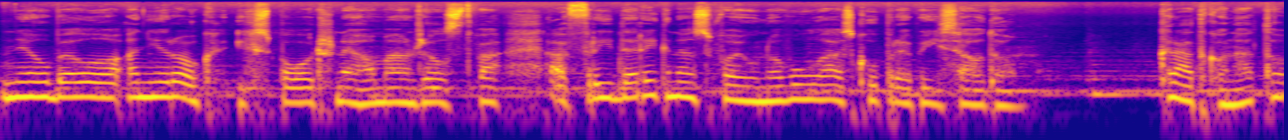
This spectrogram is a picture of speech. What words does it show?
Neubelo ani rok ich spoločného manželstva a Friedrich na svoju novú lásku prepísal dom. Krátko na to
